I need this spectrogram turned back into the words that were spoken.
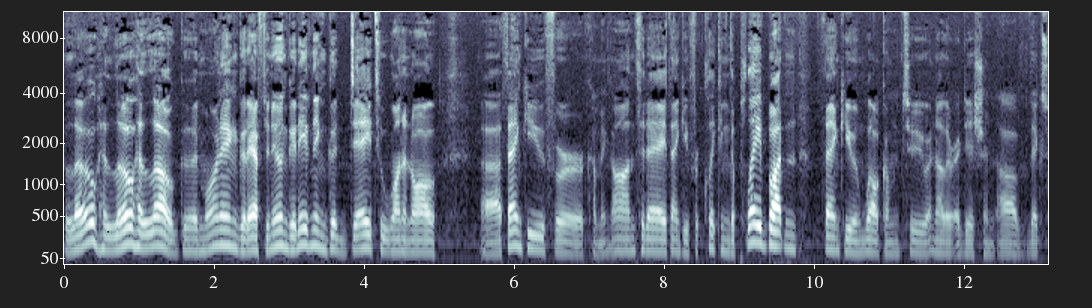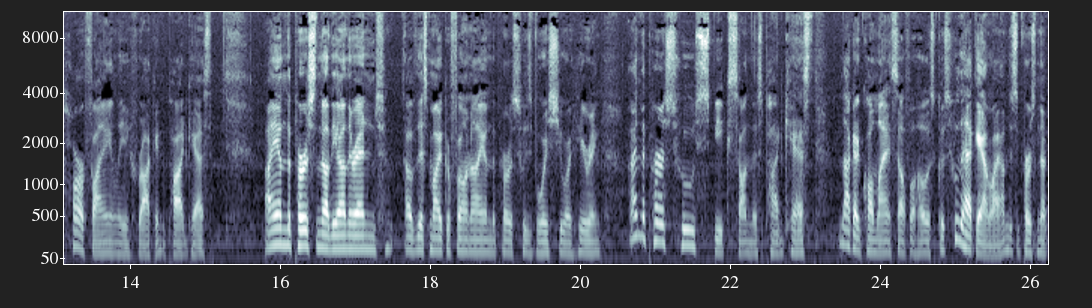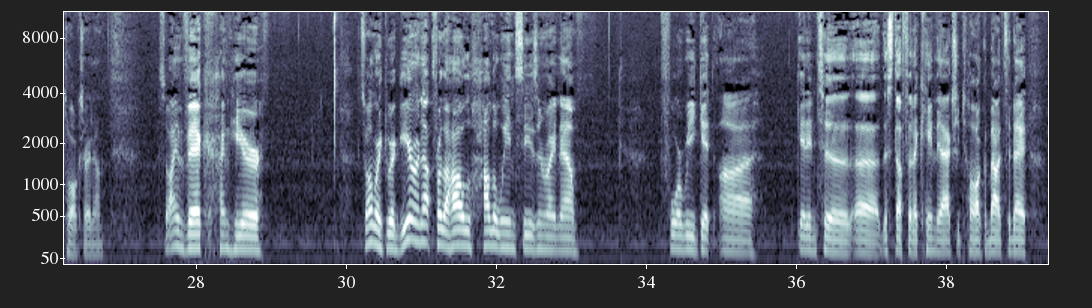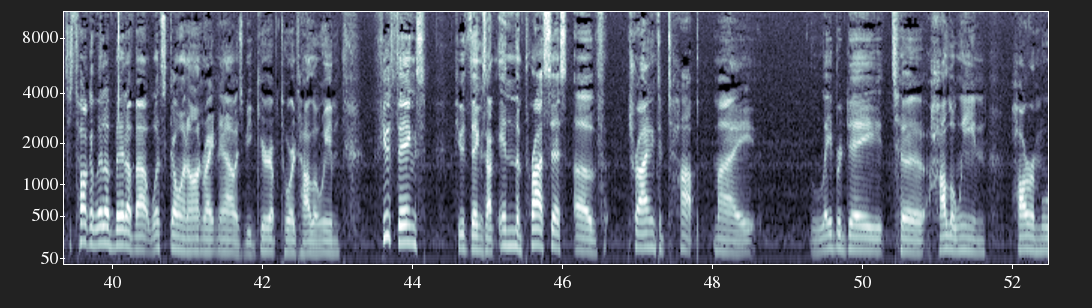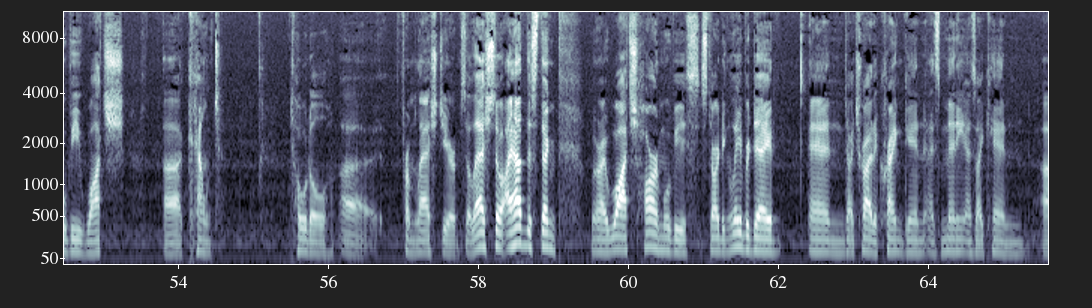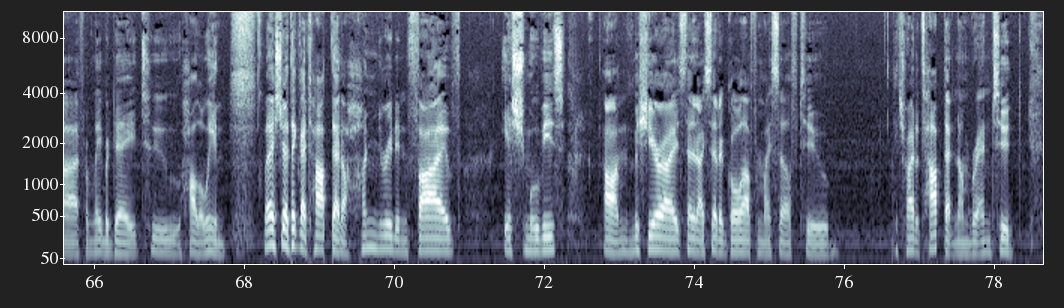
Hello, hello, hello. Good morning, good afternoon, good evening, good day to one and all. Uh, thank you for coming on today. Thank you for clicking the play button. Thank you and welcome to another edition of Vic's Horrifyingly Rockin' Podcast. I am the person on the other end of this microphone. I am the person whose voice you are hearing. I'm the person who speaks on this podcast. I'm not going to call myself a host because who the heck am I? I'm just a person that talks right now. So I'm Vic. I'm here. So we're, we're gearing up for the Halloween season right now. Before we get uh, get into uh, the stuff that I came to actually talk about today, just talk a little bit about what's going on right now as we gear up towards Halloween. A few things, a few things. I'm in the process of trying to top my Labor Day to Halloween horror movie watch uh, count total uh, from last year. So last, so I have this thing where I watch horror movies starting Labor Day, and I try to crank in as many as I can uh, from Labor Day to Halloween. Last year, I think I topped at 105 ish movies. Um, this year, I said I set a goal out for myself to to try to top that number and to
